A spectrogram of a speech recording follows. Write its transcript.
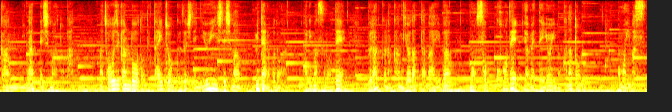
患になってしまうとか、まあ、長時間労働で体調を崩して入院してしまうみたいなことがありますのでブラックな環境だった場合はもう速攻でやめてよいのかなと思います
